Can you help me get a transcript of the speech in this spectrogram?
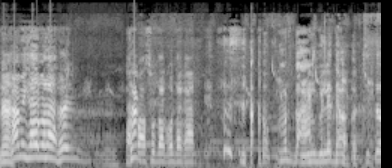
না। আমি খেলব না। পাঁচশো টাকা কথা কাট আমার গুলে দেওয়া হচ্ছে তো।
